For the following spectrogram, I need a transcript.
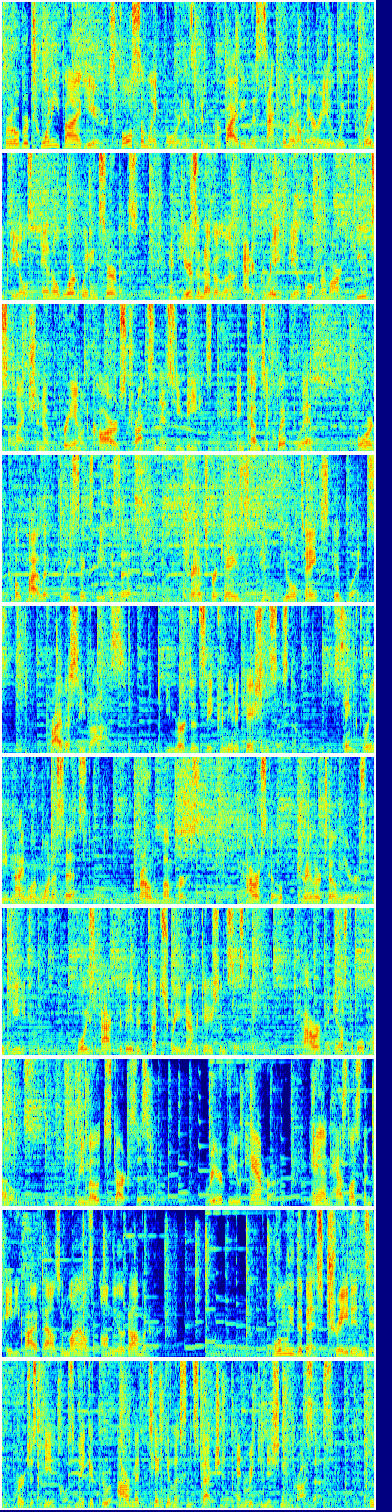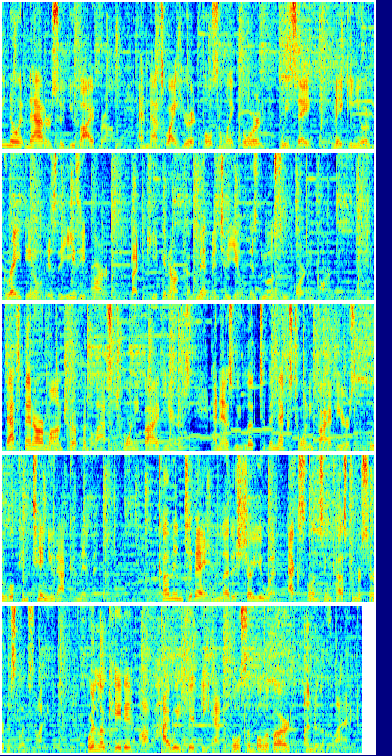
For over 25 years, Folsom Lake Ford has been providing the Sacramento area with great deals and award winning service. And here's another look at a great vehicle from our huge selection of pre owned cars, trucks, and SUVs, and comes equipped with Ford Copilot 360 Assist, transfer case and fuel tank skid plates, privacy glass, emergency communication system, Sync 3 911 Assist, chrome bumpers, power scope trailer tow mirrors with heat, voice activated touchscreen navigation system, power adjustable pedals, remote start system, rear view camera, and has less than 85,000 miles on the odometer. Only the best trade ins and purchased vehicles make it through our meticulous inspection and reconditioning process. We know it matters who you buy from, and that's why here at Folsom Lake Ford, we say making you a great deal is the easy part, but keeping our commitment to you is the most important part. That's been our mantra for the last 25 years, and as we look to the next 25 years, we will continue that commitment. Come in today and let us show you what excellence in customer service looks like. We're located off Highway 50 at Folsom Boulevard under the flag.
